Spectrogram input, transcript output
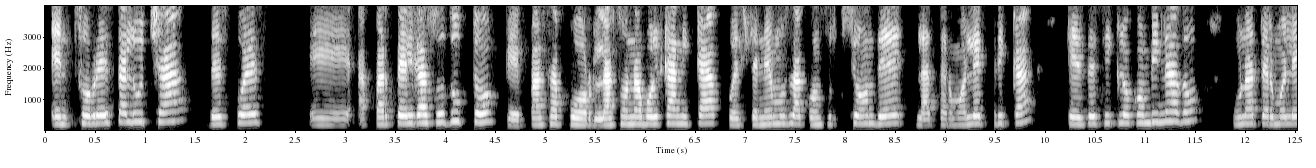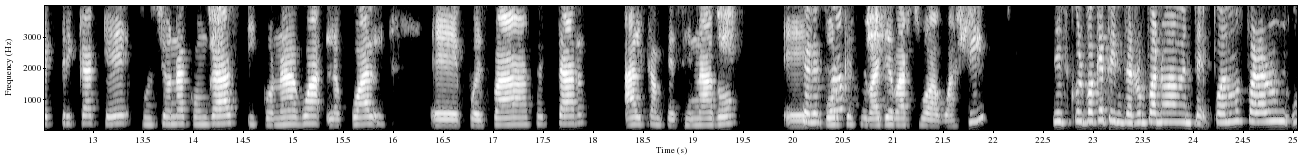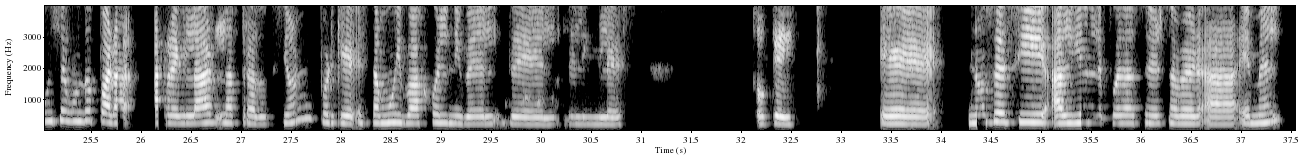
en, sobre esta lucha, después eh, aparte del gasoducto que pasa por la zona volcánica, pues tenemos la construcción de la termoeléctrica, que es de ciclo combinado, una termoeléctrica que funciona con gas y con agua, la cual eh, pues va a afectar al campesinado eh, porque se va a llevar su agua, ¿sí? Disculpa que te interrumpa nuevamente. ¿Podemos parar un, un, segundo para arreglar la traducción? Porque está muy bajo el nivel del, del inglés. Ok. Eh, no sé si alguien le puede hacer saber a Emel.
